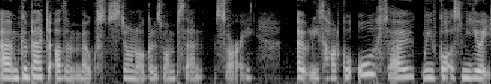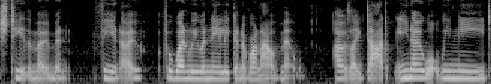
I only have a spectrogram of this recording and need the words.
Um, compared to other milks, still not as good as 1%, sorry. Oatly's hardcore. Also, we've got some UHT at the moment for, you know, for when we were nearly going to run out of milk. I was like, Dad, you know what we need?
